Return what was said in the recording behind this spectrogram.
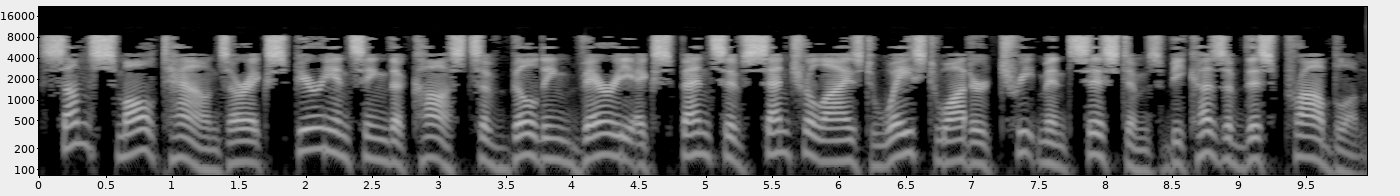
Some small towns are experiencing the costs of building very expensive centralized wastewater treatment systems because of this problem,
